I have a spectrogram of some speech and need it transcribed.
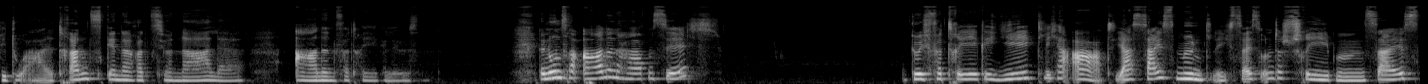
Ritual, transgenerationale Ahnenverträge lösen. Denn unsere Ahnen haben sich durch Verträge jeglicher Art, ja, sei es mündlich, sei es unterschrieben, sei es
